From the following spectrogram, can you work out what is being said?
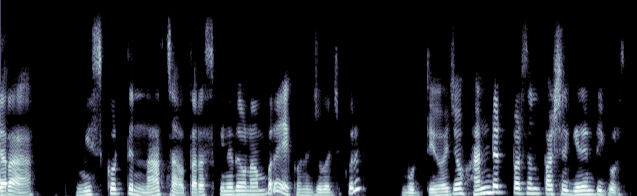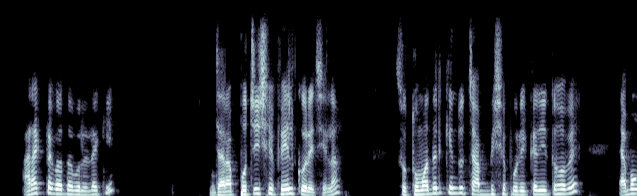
যারা মিস করতে না চাও, তারা স্ক্রিনে দেওয়া নাম্বারে এখনই যোগাযোগ করে ভর্তি হয়ে যাও। হান্ড্রেড পার্সেন্ট পাশের গ্যারেন্টি কোর্স আর একটা কথা বলে রাখি, যারা পঁচিশে ফেল করেছিল সো তোমাদের কিন্তু ছাব্বিশে পরীক্ষা দিতে হবে এবং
